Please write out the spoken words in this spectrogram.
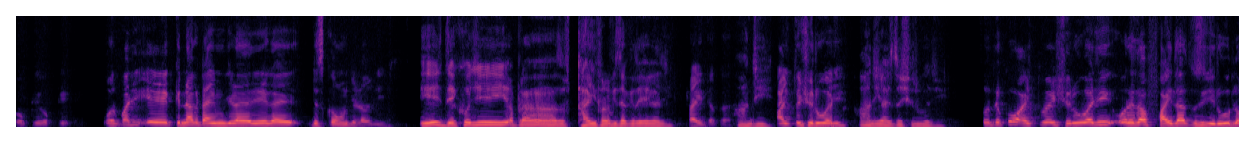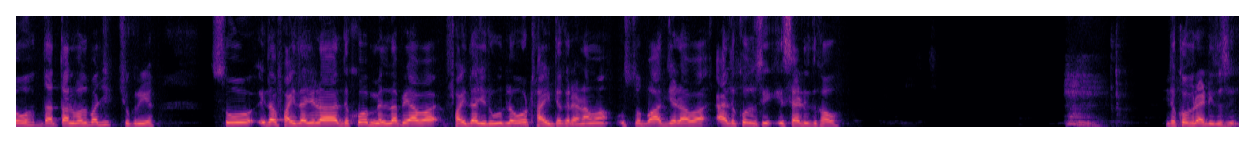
ਓਕੇ ਓਕੇ ਔਰ ਭਾਜੀ ਇਹ ਕਿੰਨਾ ਕੁ ਟਾਈਮ ਜਿਹੜਾ ਰਹੇਗਾ ਡਿਸਕਾਊਂਟ ਜਿਹੜਾ ਜੀ ਇਹ ਦੇਖੋ ਜੀ ਆਪਣਾ 28 ਫਰਵਰੀ ਤੱਕ ਰਹੇਗਾ ਜੀ 28 ਤੱਕ ਹਾਂਜੀ ਅੱਜ ਤੋਂ ਸ਼ੁਰੂ ਹੈ ਜੀ ਹਾਂਜੀ ਅੱਜ ਤੋਂ ਸ਼ੁਰੂ ਹੈ ਜੀ ਸੋ ਦੇਖੋ ਅੱਜ ਤੋਂ ਇਹ ਸ਼ੁਰੂ ਹੈ ਜੀ ਔਰ ਇਹਦਾ ਫਾਇਦਾ ਤੁਸੀਂ ਜ਼ਰੂਰ ਲਓ ਦਾ ਧੰਨਵਾਦ ਭਾਜੀ ਸ਼ੁਕਰੀਆ ਸੋ ਇਹਦਾ ਫਾਇਦਾ ਜਿਹੜਾ ਦੇਖੋ ਮਿਲਦਾ ਪਿਆ ਵਾ ਫਾਇਦਾ ਜ਼ਰੂਰ ਲਓ 28 ਤੱਕ ਰਹਿਣਾ ਵਾ। ਉਸ ਤੋਂ ਬਾਅਦ ਜਿਹੜਾ ਵਾ ਇਹ ਦੇਖੋ ਤੁਸੀਂ ਇਸ ਸਾਈਡ ਵੀ ਦਿਖਾਓ। ਦੇਖੋ ਵੈਰਾਈਟੀ ਤੁਸੀਂ।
